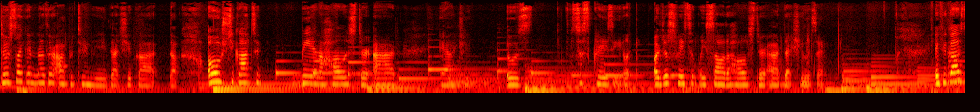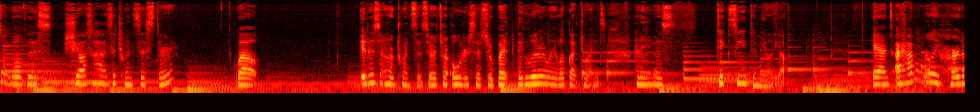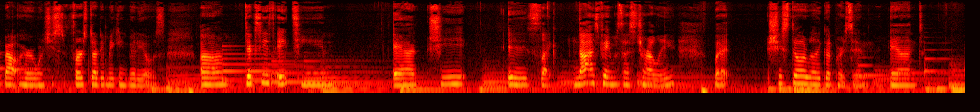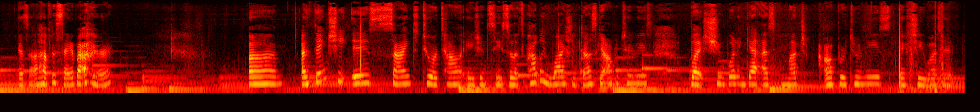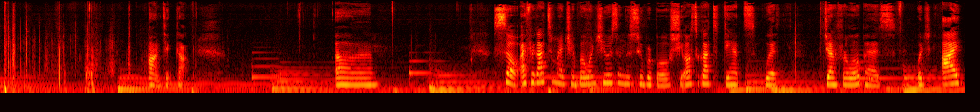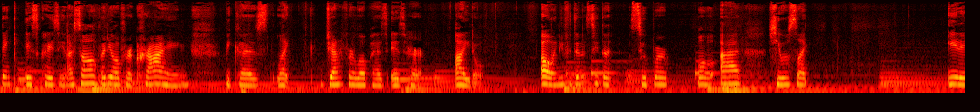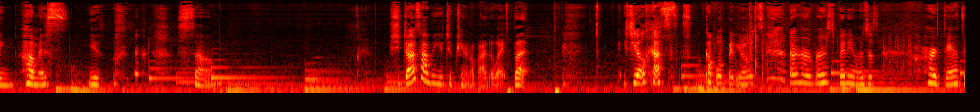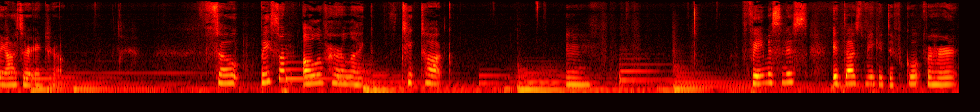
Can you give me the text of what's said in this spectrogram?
there's like another opportunity that she got that oh she got to be in a Hollister ad and she, it was it's just crazy like I just recently saw the Hollister ad that she was in if you guys don't know this she also has a twin sister well it isn't her twin sister it's her older sister but they literally look like twins her name is Dixie D'Amelio and I haven't really heard about her when she first started making videos. Um, Dixie is 18, and she is like not as famous as Charli, but she's still a really good person. And that's all I have to say about her. Um, I think she is signed to a talent agency, so that's probably why she does get opportunities but she wouldn't get as much opportunities if she wasn't on TikTok. Um, so I forgot to mention, but when she was in the Super Bowl, she also got to dance with Jennifer Lopez, which I think is crazy. And I saw a video of her crying because, like, Jennifer Lopez is her idol. Oh, and if you didn't see the Super Bowl ad, she was like eating hummus. so, she does have a YouTube channel, by the way, but she only has a couple videos, and her first video is just her dancing as her intro. So, based on all of her like TikTok mm, famousness, it does make it difficult for her,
